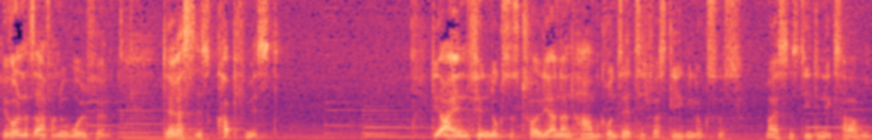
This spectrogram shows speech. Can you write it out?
Wir wollen uns einfach nur wohlfühlen. Der Rest ist Kopfmist. Die einen finden Luxus toll, die anderen haben grundsätzlich was gegen Luxus. Meistens die, die nichts haben.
